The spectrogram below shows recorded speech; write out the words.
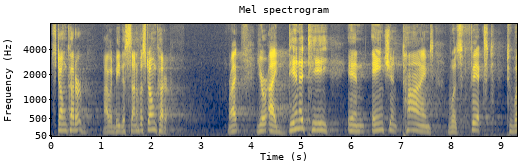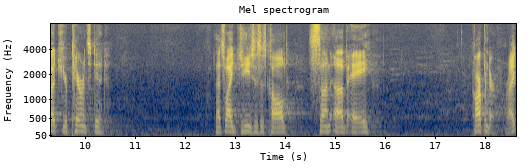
stonecutter, I would be the son of a stonecutter. Right? Your identity in ancient times was fixed to what your parents did. That's why Jesus is called son of a carpenter, right?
